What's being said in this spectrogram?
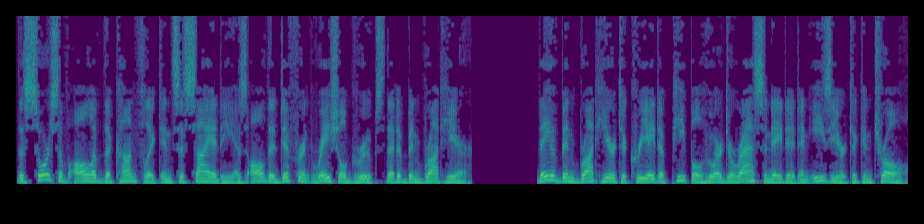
"...the source of all of the conflict in society is all the different racial groups that have been brought here." They have been brought here to create a people who are deracinated and easier to control."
